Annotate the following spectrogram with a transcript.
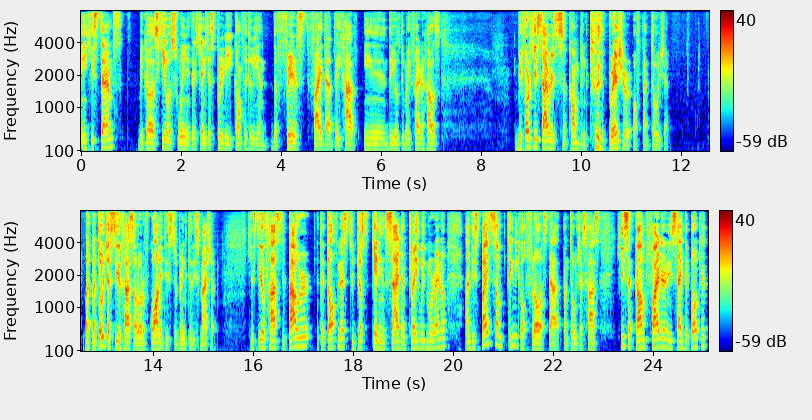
in his terms because he was winning the exchanges pretty confidently in the first fight that they have in the Ultimate Fighter house before he started succumbing to the pressure of Pantoja. But Pantoja still has a lot of qualities to bring to this matchup. He still has the power, the toughness to just get inside and trade with Moreno, and despite some technical flaws that Pantoja has, he's a calm fighter inside the pocket.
